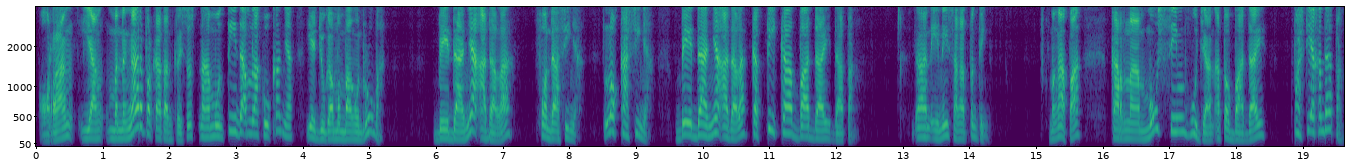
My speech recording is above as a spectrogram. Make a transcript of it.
Orang yang mendengar perkataan Kristus namun tidak melakukannya, ia juga membangun rumah. Bedanya adalah fondasinya, lokasinya. Bedanya adalah ketika badai datang. Dan ini sangat penting. Mengapa? Karena musim hujan atau badai pasti akan datang.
